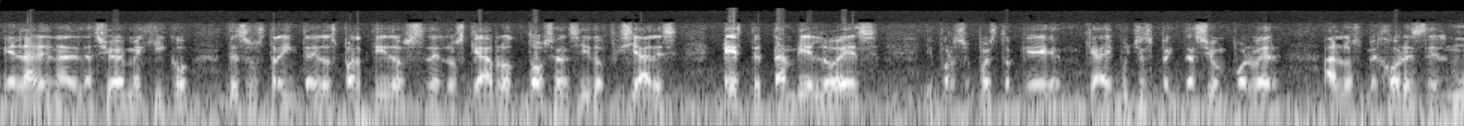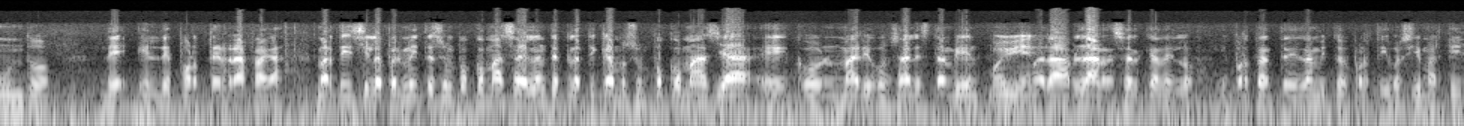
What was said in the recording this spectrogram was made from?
en la arena de la Ciudad de México. De esos 32 partidos de los que hablo, dos han sido oficiales. Este también lo es. y por supuesto que, hay mucha expectación por ver a los mejores del mundo del deporte ráfaga. Martín, si lo permites, un poco más adelante platicamos un poco más ya eh, con Mario González también. Muy bien. Para hablar acerca de lo importante del ámbito deportivo. Sí, Martín.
